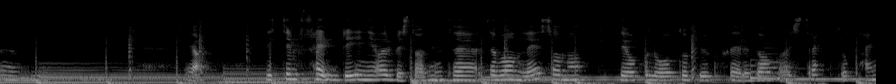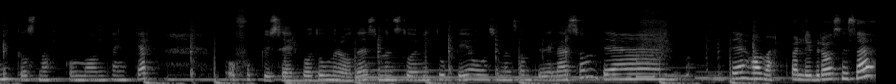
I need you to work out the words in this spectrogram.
eh, ja, litt tilfeldig inn i arbeidsdagen til, til vanlig. Sånn at det å få lov til å bruke flere dager i strekk til å tenke og snakke om hva en tenker, og fokusere på et område som en står midt oppi, og som en samtidig leser om, det, det har vært veldig bra, syns jeg.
